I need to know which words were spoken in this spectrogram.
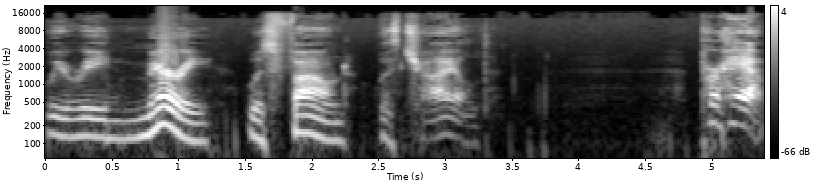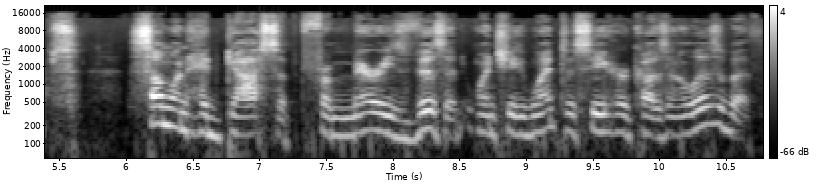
we read Mary was found with child. Perhaps someone had gossiped from Mary's visit when she went to see her cousin Elizabeth.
